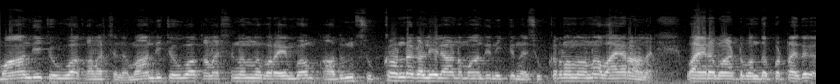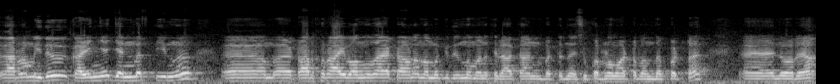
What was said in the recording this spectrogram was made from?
മാന്തി ചൊവ്വ കണക്ഷൻ മാന്തി ചൊവ്വ കണക്ഷൻ എന്ന് പറയുമ്പം അതും ശുക്രന്റെ കള്ളിയിലാണ് മാന്തി നിൽക്കുന്നത്. ശുക്രൻ എന്ന് പറഞ്ഞാൽ വയറാണ്. വയറുമായിട്ട് ബന്ധപ്പെട്ട ഇത്. കാരണം ഇത് കഴിഞ്ഞ ജന്മത്തിൽ നിന്ന് ട്രാൻസ്ഫർ ആയി വന്നതായിട്ടാണ് നമുക്കിതിൽ മനസ്സിലാക്കാൻ പറ്റുന്നത്. ശുക്രനുമായിട്ട് ബന്ധപ്പെട്ട് എന്ന് പറഞ്ഞാൽ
